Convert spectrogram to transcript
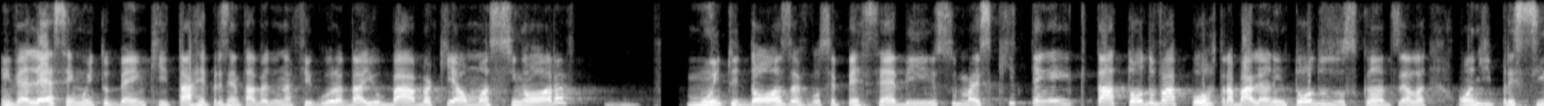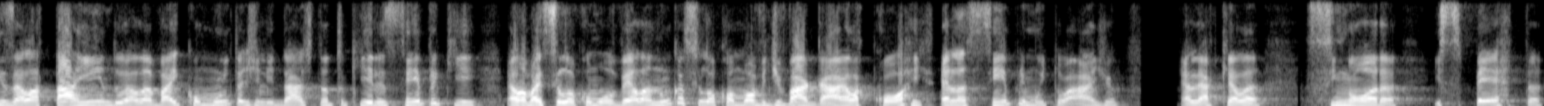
envelhecem muito bem, que está representado ali na figura da Yubaba, que é uma senhora muito idosa, você percebe isso, mas que tem que tá todo vapor, trabalhando em todos os cantos, ela onde precisa, ela tá indo, ela vai com muita agilidade, tanto que ele sempre que ela vai se locomover, ela nunca se locomove devagar, ela corre, ela é sempre muito ágil. Ela é aquela senhora esperta,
